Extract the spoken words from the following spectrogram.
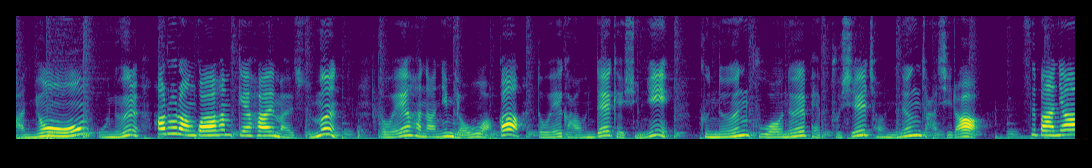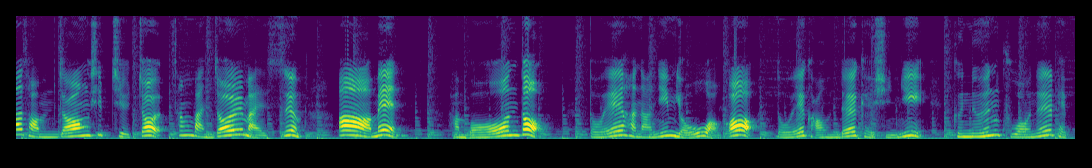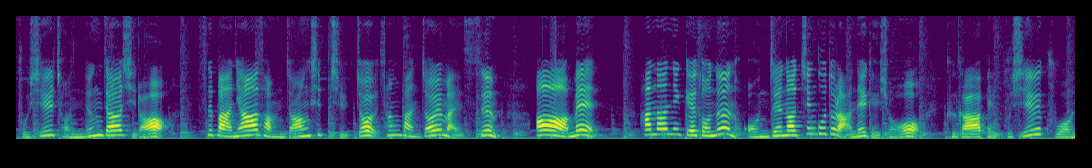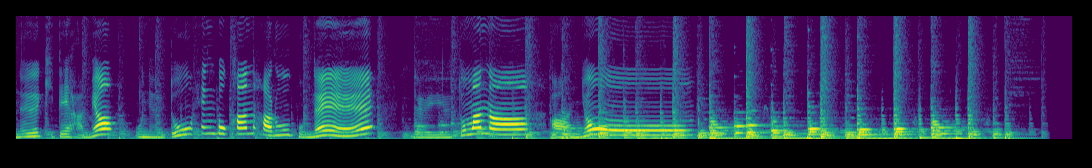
안녕. 오늘 하루랑과 함께 할 말씀은 너의 하나님 여호와가 너의 가운데 계시니 그는 구원을 베푸실 전능자시라. 스바냐 3장 17절 상반절 말씀. 아멘. 한 번 더. 너의 하나님 여호와가 너의 가운데 계시니 그는 구원을 베푸실 전능자시라. 스바냐 3장 17절 상반절 말씀. 아멘. 하나님께서는 언제나 친구들 안에 계셔. 그가 베푸실 구원을 기대하며 오늘도 행복한 하루 보내. 내일 또 만나. 안녕.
